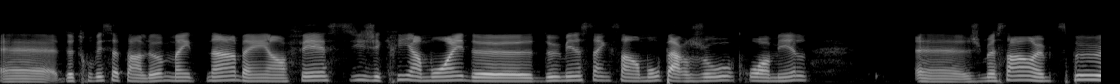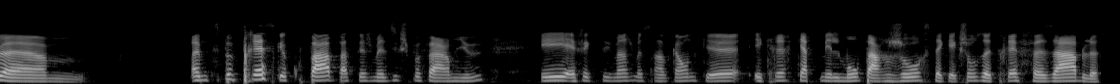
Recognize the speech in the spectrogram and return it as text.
Euh, de trouver ce temps-là. Maintenant, ben en fait, si j'écris en moins de 2500 mots par jour, 3000, euh, je me sens un petit peu euh, un petit peu presque coupable parce que je me dis que je peux faire mieux. Et effectivement, je me suis rendu compte que écrire 4000 mots par jour, c'était quelque chose de très faisable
